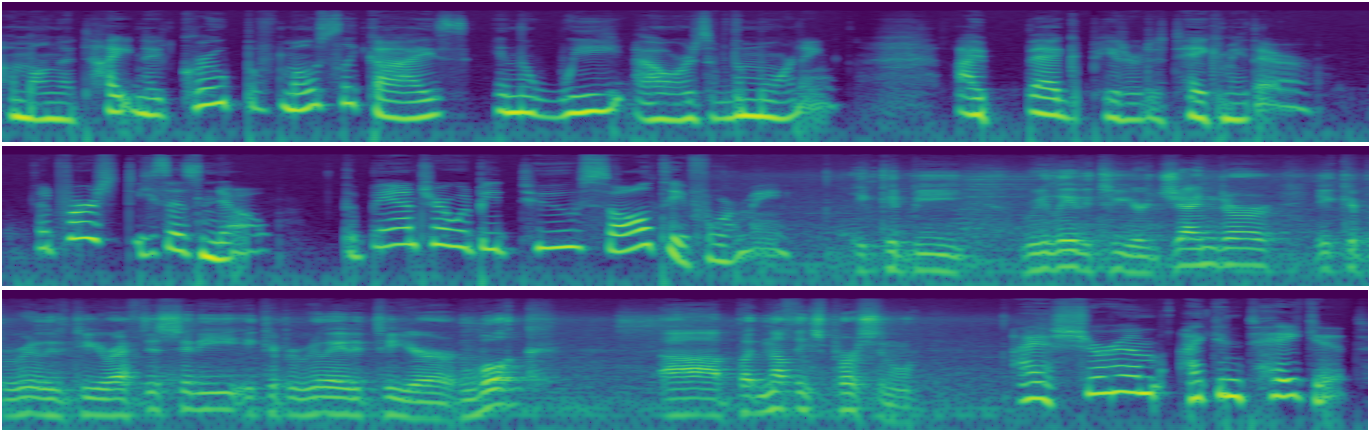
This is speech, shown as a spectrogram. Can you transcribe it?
among a tight knit group of mostly guys in the wee hours of the morning. I beg Peter to take me there. At first, he says no. The banter would be too salty for me. It could be related to your gender, it could be related to your ethnicity, it could be related to your look, uh, but nothing's personal. I assure him I can take it.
